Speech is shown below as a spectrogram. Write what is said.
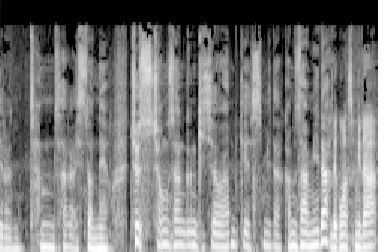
이런 참사가 있었네요. 주스 정상근 기자와 함께했습니다. 감사합니다. 네 고맙습니다.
